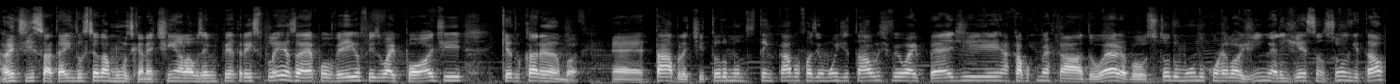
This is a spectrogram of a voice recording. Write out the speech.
antes disso, até a indústria da música, né? Tinha lá os MP3 players, a Apple veio, fez o iPod, que é do caramba. É, tablet, todo mundo tentava fazer um monte de tablet, veio o iPad e acabou com o mercado. Wearables, todo mundo com reloginho, LG, Samsung e tal.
